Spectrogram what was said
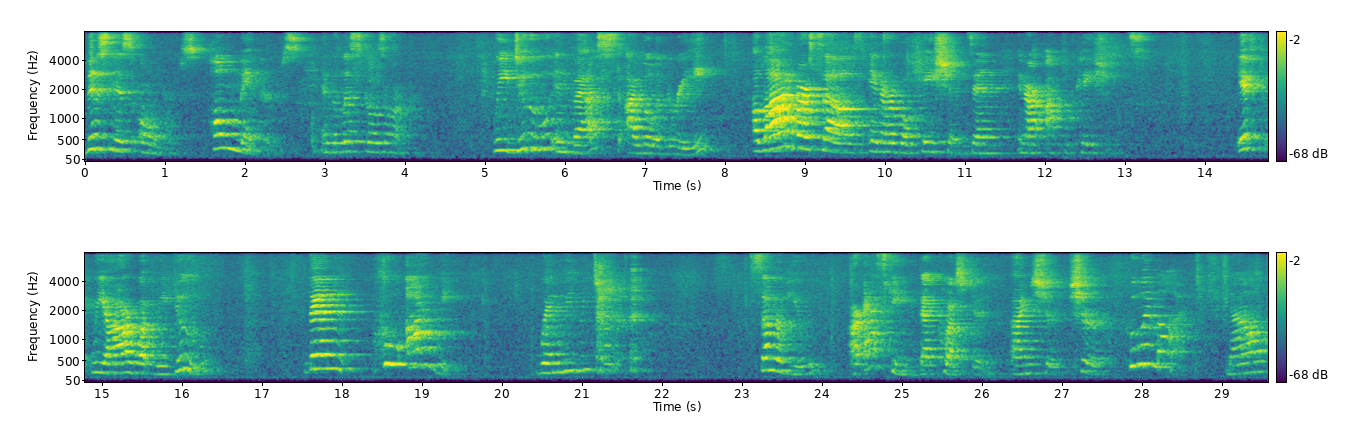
business owners, homemakers, and the list goes on. We do invest, I will agree, a lot of ourselves in our vocations and in our occupations. If we are what we do, then who are we when we retire? Some of you are asking that question, I'm sure. sure. Who am I now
